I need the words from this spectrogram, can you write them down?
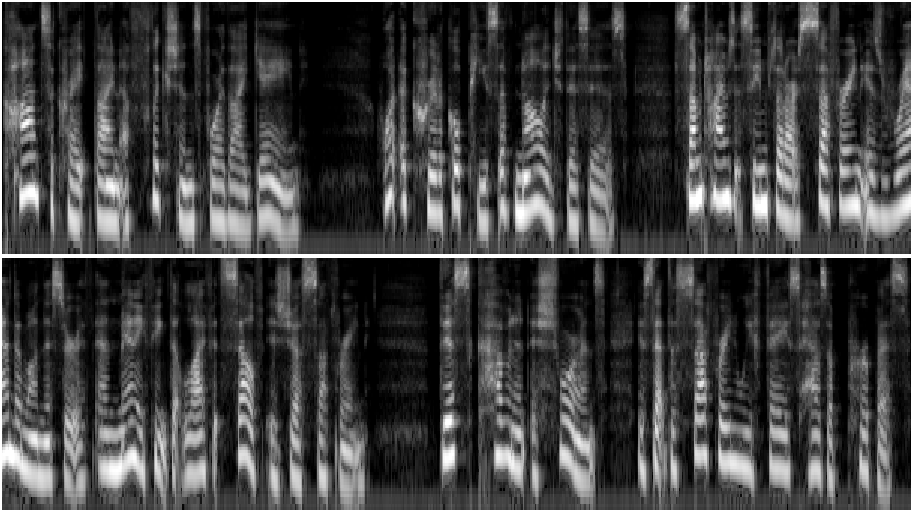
consecrate thine afflictions for thy gain. What a critical piece of knowledge this is. Sometimes it seems that our suffering is random on this earth, and many think that life itself is just suffering. This covenant assurance is that the suffering we face has a purpose.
